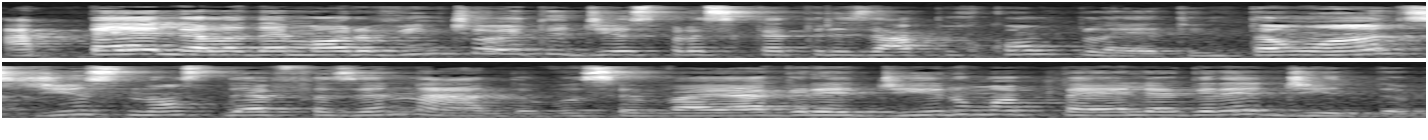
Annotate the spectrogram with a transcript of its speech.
A pele, ela demora 28 dias para cicatrizar por completo. Então, antes disso, não se deve fazer nada. Você vai agredir uma pele agredida.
